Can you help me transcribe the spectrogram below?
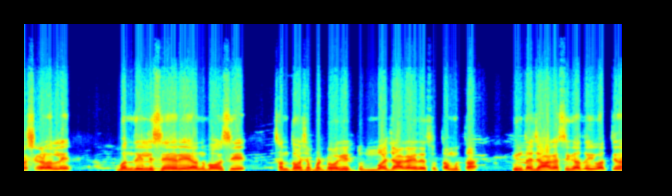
ವರ್ಷಗಳಲ್ಲಿ ಬಂದು ಇಲ್ಲಿ ಸೇರಿ ಅನುಭವಿಸಿ ಸಂತೋಷ ಪಟ್ಟು ಹೋಗಿ. ತುಂಬಾ ಜಾಗ ಇದೆ ಸುತ್ತಮುತ್ತ. ಇಂಥ ಜಾಗ ಸಿಗೋದು ಇವತ್ತಿನ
